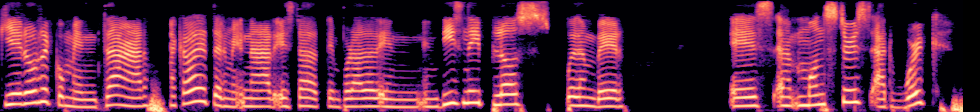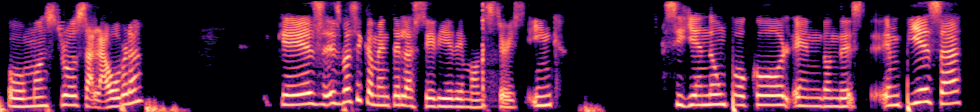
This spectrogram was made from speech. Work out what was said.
quiero recomendar, acaba de terminar esta temporada en, Disney Plus, pueden ver, es eh, Monsters at Work o Monstruos a la Obra que es, es básicamente la serie de Monsters Inc., siguiendo un poco en donde empieza,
